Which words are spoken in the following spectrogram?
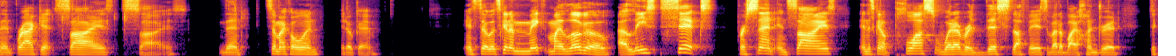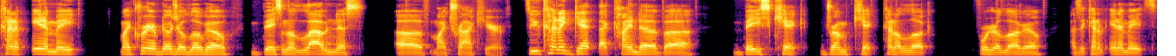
then bracket size, size. Then semicolon, hit OK. And so it's gonna make my logo at least 6% in size, and it's gonna plus whatever this stuff is divided by 100 to kind of animate my Creative Dojo logo based on the loudness of my track here. So you kind of get that kind of uh, bass kick, drum kick kind of look for your logo as it kind of animates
